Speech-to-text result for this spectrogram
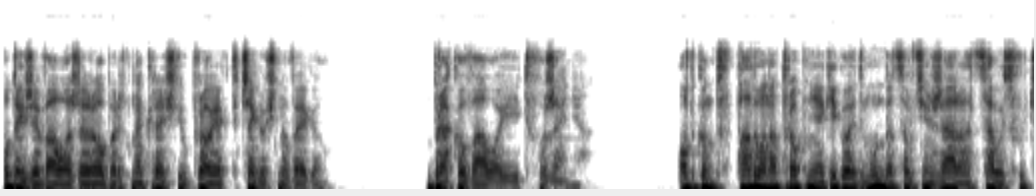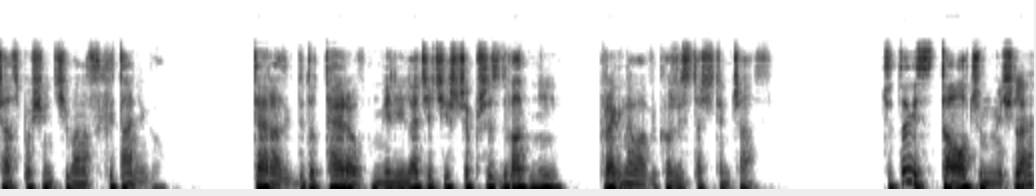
Podejrzewała, że Robert nakreślił projekt czegoś nowego. Brakowało jej tworzenia. Odkąd wpadła na trop niejakiego Edmunda Całciężara, cały swój czas poświęciła na schwytanie go. Teraz, gdy do Terów mieli lecieć jeszcze przez dwa dni, pragnęła wykorzystać ten czas. Czy to jest to, o czym myślę?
